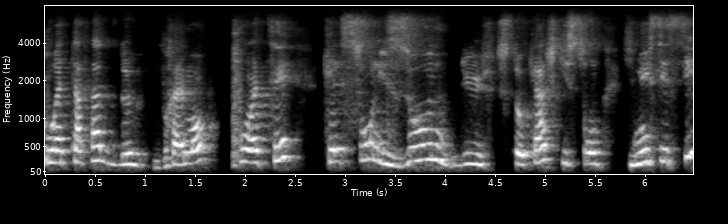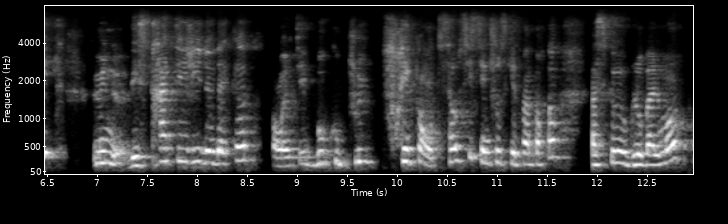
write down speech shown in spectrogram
pour être capable de vraiment pointer quelles sont les zones du stockage qui sont qui nécessitent une des stratégies de backup ont été beaucoup plus fréquentes. Ça aussi, c'est une chose qui est importante parce que globalement,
